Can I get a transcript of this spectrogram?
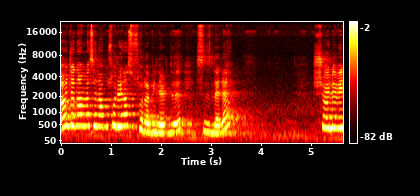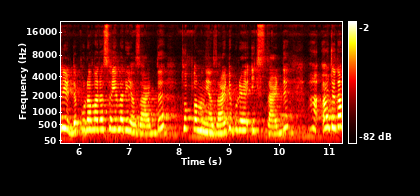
Önceden mesela bu soruyu nasıl sorabilirdi sizlere? Şöyle verirdi. Buralara sayıları yazardı. Toplamını yazardı. Buraya x derdi. Ha, önceden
